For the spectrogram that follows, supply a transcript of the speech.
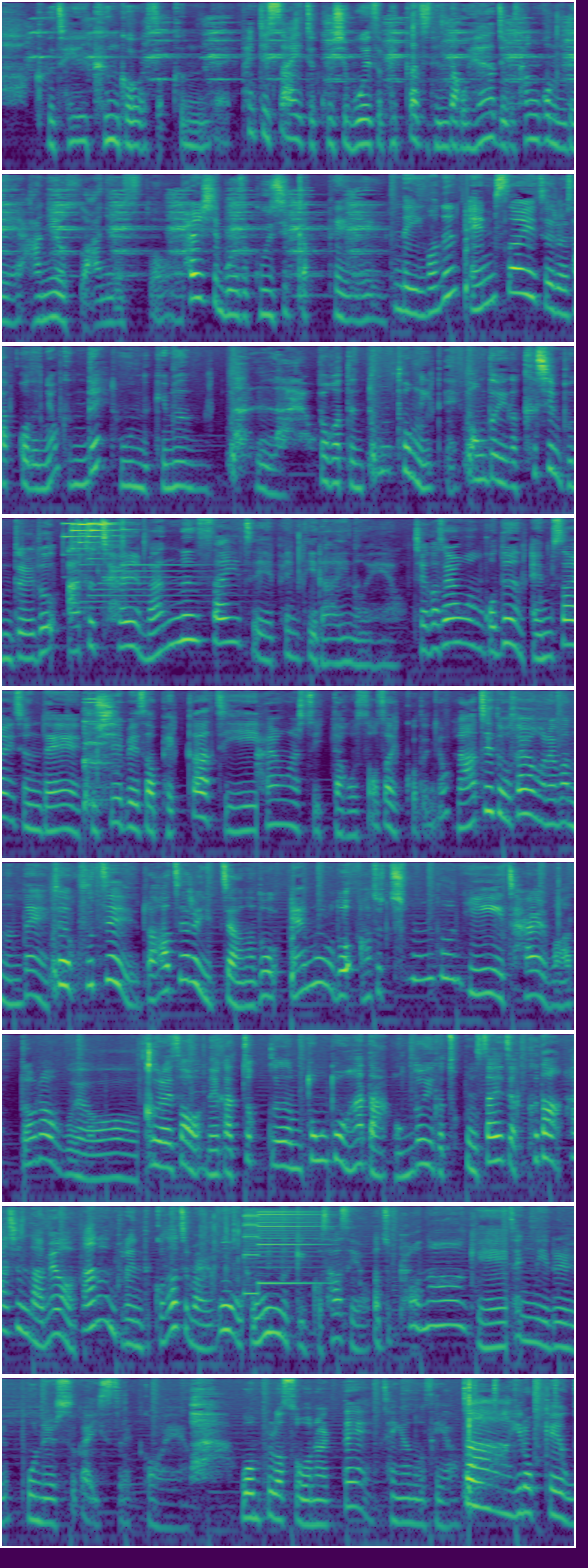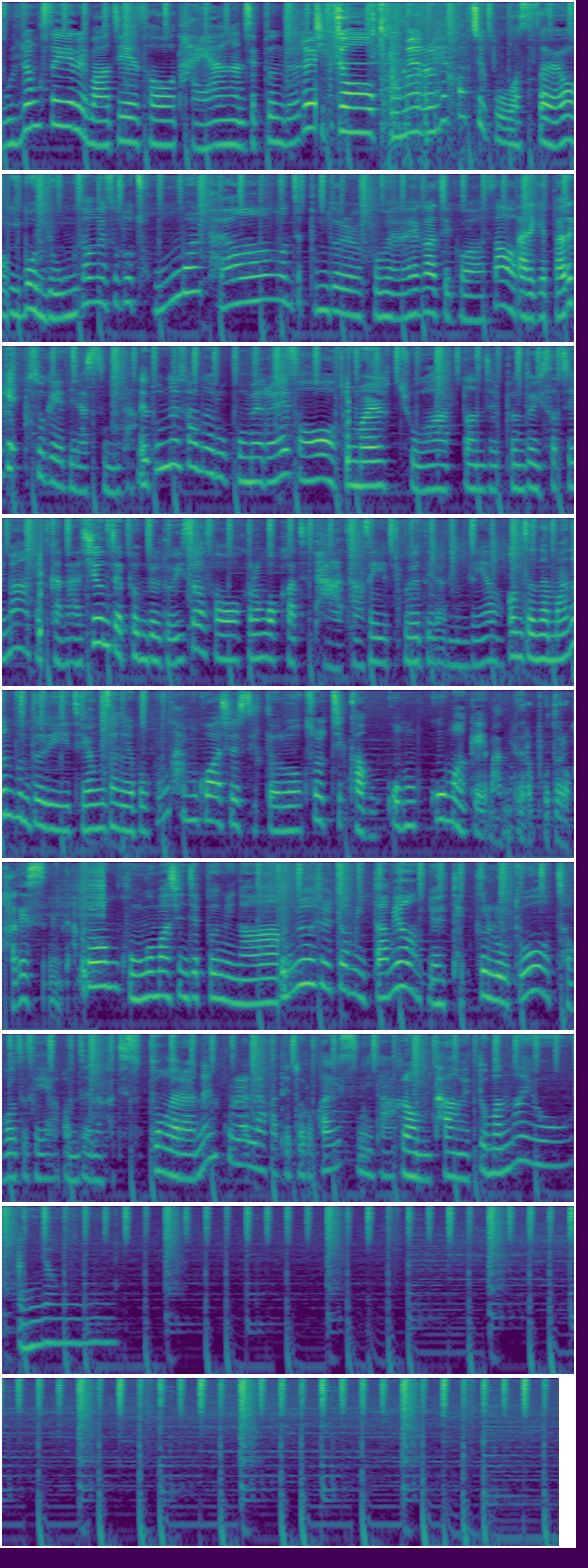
그 제일 큰 거였어 근데. 팬티 사이즈 95에서 100까지 된다고 해가지고 산 건데 아니었어 아니었어. 85에서 90 같아. 근데 이거는 M 사이즈를 샀거든요? 근데 좋은 느낌은 달라요. 저 같은 통통이들 엉덩이가 크신 분들도 아주 잘 맞는 사이즈의 팬티 라이너예요. 제가 사용한 거는 M 사이즈인데 90에서 100까지 사용할 수 있다고 써져 있거든요? large도 사용을 해봤는데 제가 굳이 large를 입지 않아도 M으로도 아주 충분히 잘 맞더라고요. 그래서 내가 조금 통통하다 엉덩이가 조금 사이즈가 크다 하신다면 다른 브랜드 거 사지 말고 좋은 느낌 거 사세요. 아주 편하게 생리를 보낼 수가 있을 거예요 원 플러스 원 할 때 쟁여놓으세요. 자, 이렇게 올영 세일을 맞이해서 다양한 제품들을 직접 구매를 해가지고 왔어요. 이번 영상에서도 정말 다양한 제품들을 구매를 해가지고 와서 빠르게 빠르게 소개해드렸습니다. 내돈내산으로 구매를 해서 정말 좋았던 제품도 있었지만 약간 아쉬운 제품들도 있어서 그런 것까지 다 자세히 보여드렸는데요. 언제나 많은 분들이 제 영상을 보고 참고하실 수 있도록 솔직하고 꼼꼼하게 만들어 보도록 하겠습니다. 그럼 궁금하신 제품이나 공유하실 점이 있다면 여기 댓글로도 적어주세요. 언제나 같이 소통하라는 꿀랄라가 되도록 하겠습니다. 그럼 다음에 또 만나요. 안녕.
